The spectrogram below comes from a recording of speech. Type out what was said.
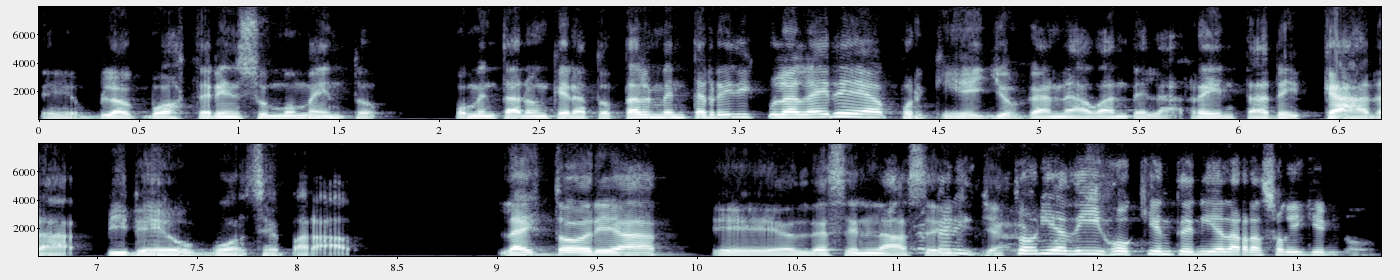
de Blockbuster en su momento comentaron que era totalmente ridícula la idea porque ellos ganaban de la renta de cada video por separado. La historia, eh, el desenlace... La ya- historia dijo quién tenía la razón y quién no.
